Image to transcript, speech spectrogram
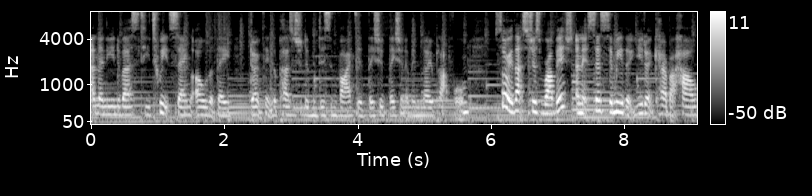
And then the university tweets saying oh that they don't think the person should have been disinvited. They should they shouldn't have been no platform. Sorry that's just rubbish. And it says to me that you don't care about how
